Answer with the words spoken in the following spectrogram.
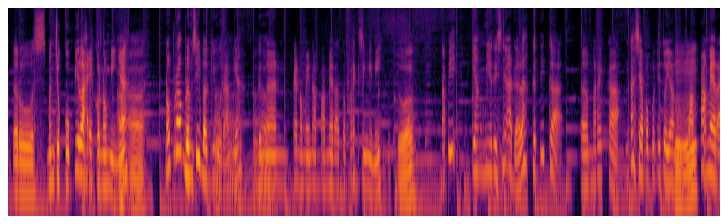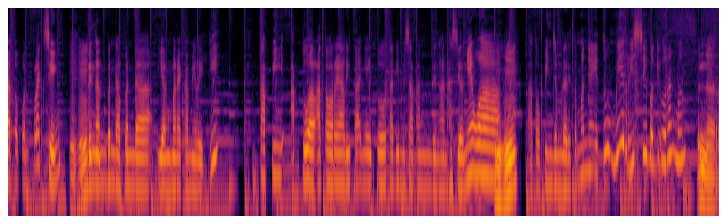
terus mencukupi lah ekonominya, Heeh, no problem sih bagi heeh, orang ya heeh, dengan fenomena pamer atau flexing ini. betul. Tapi yang mirisnya adalah ketika eh, mereka entah siapa pun itu yang Mhm. pamer ataupun flexing Mhm. dengan benda-benda yang mereka miliki tapi aktual atau realitanya itu tadi misalkan dengan hasil nyewa Mhm. atau pinjam dari temannya itu miris sih bagi orang mang Bener.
